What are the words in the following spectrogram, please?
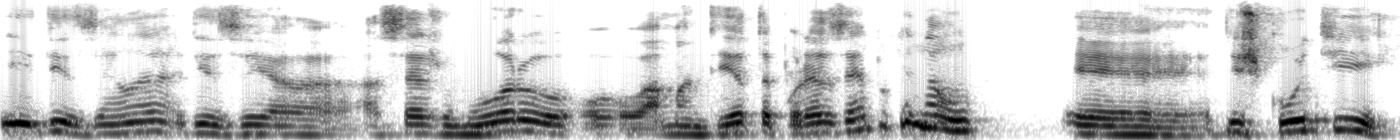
e dizer, né, dizer a, a, Sérgio Moro ou a Mandetta, por exemplo, que não é, discute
